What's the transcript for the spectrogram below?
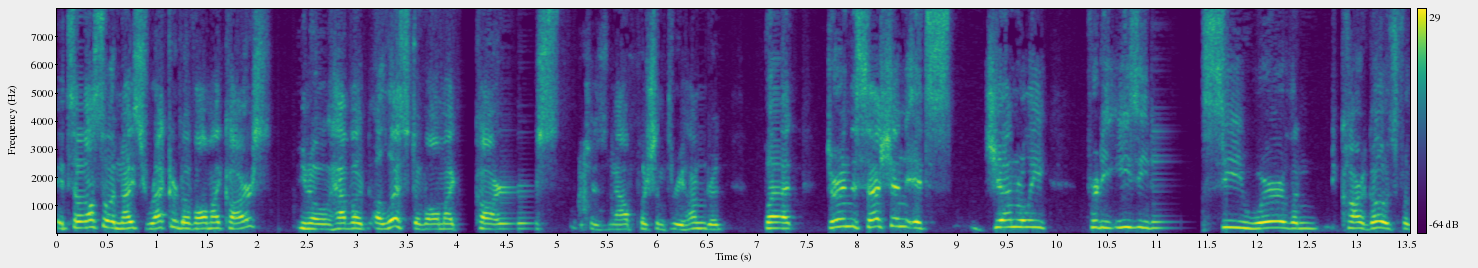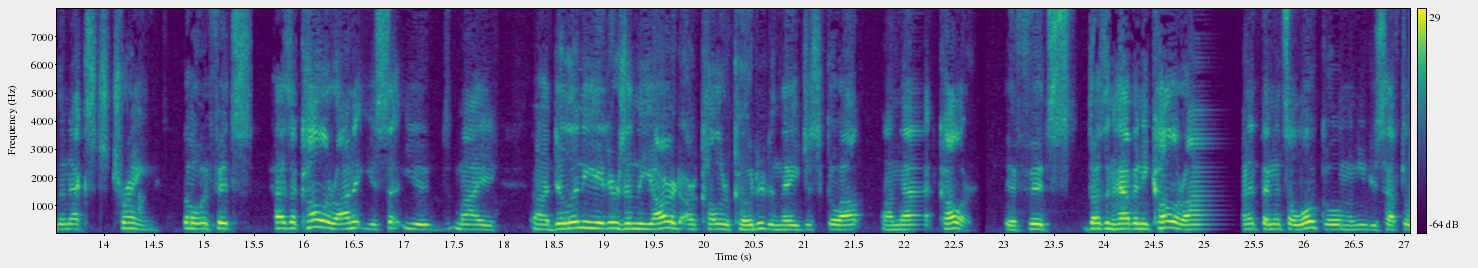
It's also a nice record of all my cars. You know, have a, a list of all my cars, which is now pushing 300. But during the session, it's generally pretty easy to see where the car goes for the next train. So if it's has a color on it, you set you my uh, delineators in the yard are color coded and they just go out on that color. If it's doesn't have any color on it, then it's a local, and then you just have to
